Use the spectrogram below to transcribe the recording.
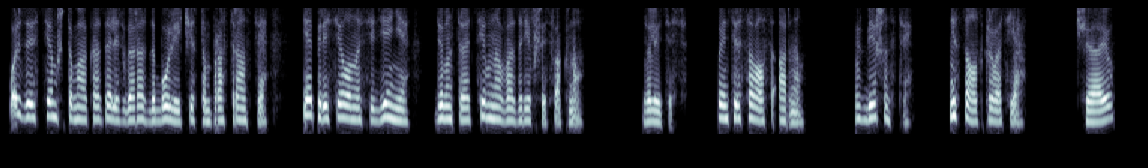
Пользуясь тем, что мы оказались в гораздо более чистом пространстве, я пересела на сиденье, демонстративно возрившись в окно. «Залитесь», — поинтересовался Арнелл. В бешенстве. Не стала скрывать я. «Чаю?»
